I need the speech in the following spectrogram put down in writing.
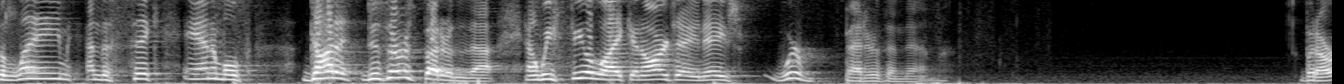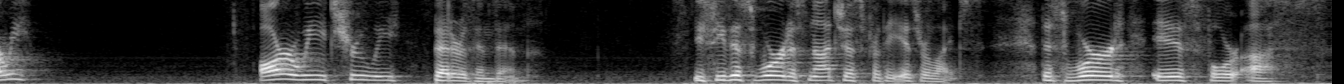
the lame and the sick animals God deserves better than that. And we feel like in our day and age, we're better than them. But are we? Are we truly better than them? You see, this word is not just for the Israelites, this word is for us.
